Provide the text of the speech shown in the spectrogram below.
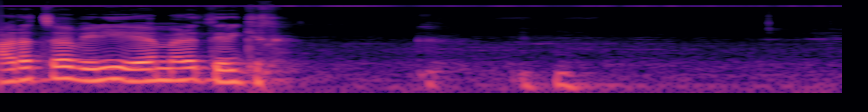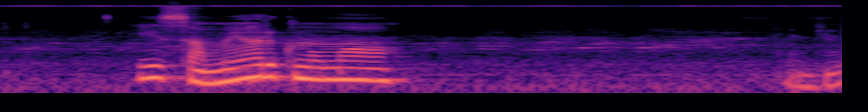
அரைச்சா வெளியே ஏன் மேலே தெரிக்குது. ஏய் செம்மையாக இருக்கு மாமா தேங்க்யூ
